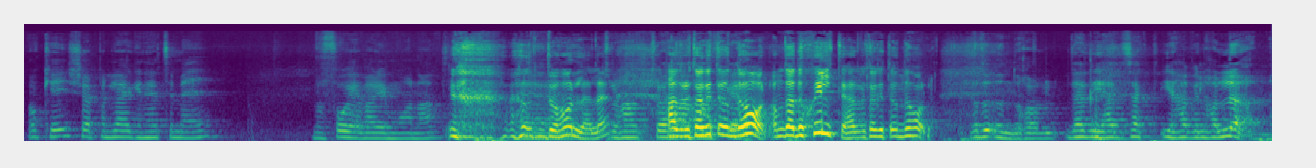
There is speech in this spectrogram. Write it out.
okej, köp en lägenhet till mig. Vad får jag varje månad? Eh, Underhåll eller? tror han- tror Hade du tagit ska- underhåll? Om du hade skilt dig, hade du tagit underhåll? Vadå underhåll? Jag hade sagt jag vill ha lön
